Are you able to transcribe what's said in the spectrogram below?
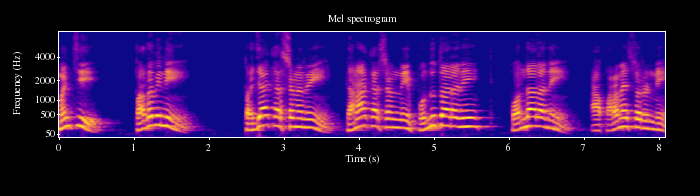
మంచి పదవిని ప్రజాకర్షణని ధనాకర్షణని పొందుతారని పొందాలని ఆ పరమేశ్వరుణ్ణి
